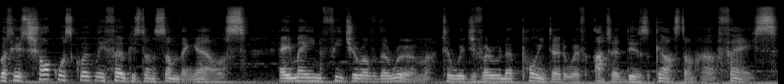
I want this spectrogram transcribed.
But his shock was quickly focused on something else, a main feature of the room, to which Varuna pointed with utter disgust on her face.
